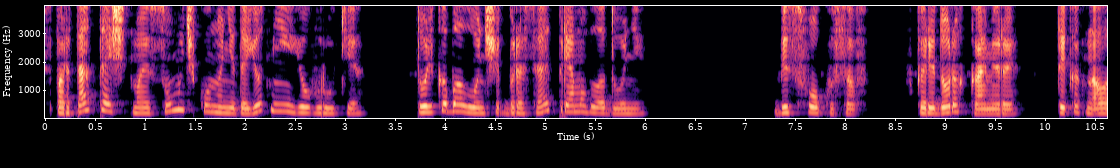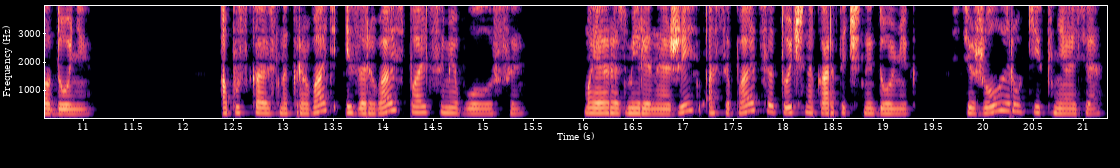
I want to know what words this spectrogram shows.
Спартак тащит мою сумочку, но не дает мне ее в руки. Только баллончик бросает прямо в ладони. Без фокусов. В коридорах камеры. Ты как на ладони. Опускаюсь на кровать и зарываюсь пальцами в волосы. Моя размеренная жизнь осыпается точно карточный домик с тяжелой руки князя.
